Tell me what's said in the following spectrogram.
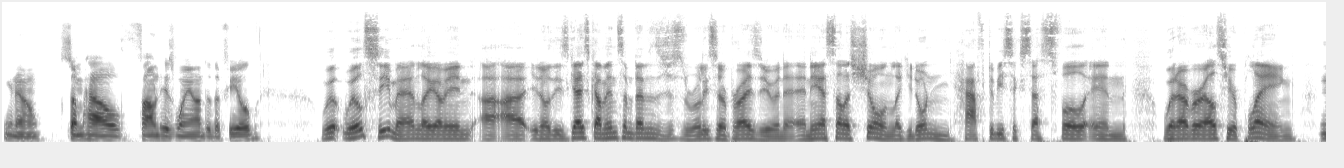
you know, somehow found his way onto the field. We'll we'll see, man. Like I mean, uh, uh, you know, these guys come in sometimes and just really surprise you. And and ASL has shown like you don't have to be successful in whatever else you're playing to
